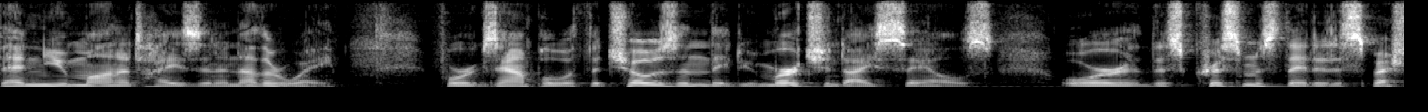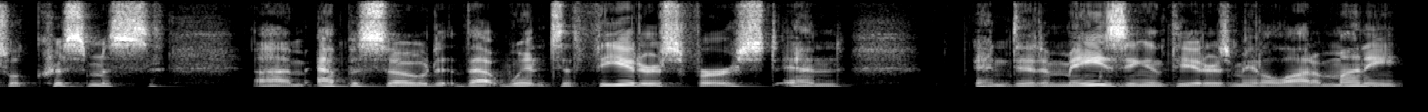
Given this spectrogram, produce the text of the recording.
then you monetize in another way. For example, with The Chosen, they do merchandise sales, or this Christmas, they did a special Christmas um, episode that went to theaters first and and did amazing in theaters, made a lot of money,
